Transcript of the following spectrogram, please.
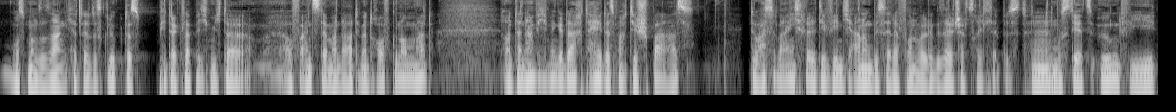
muss man so sagen. Ich hatte das Glück, dass Peter Klappig mich da auf eins der Mandate mit draufgenommen hat. Und dann habe ich mir gedacht, hey, das macht dir Spaß. Du hast aber eigentlich relativ wenig Ahnung bisher davon, weil du Gesellschaftsrechtler bist. Mhm. Du musst dir jetzt irgendwie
